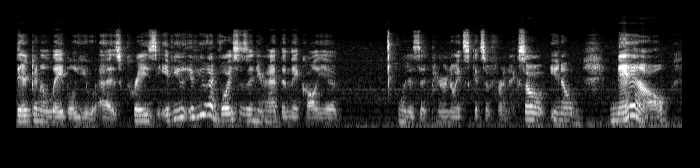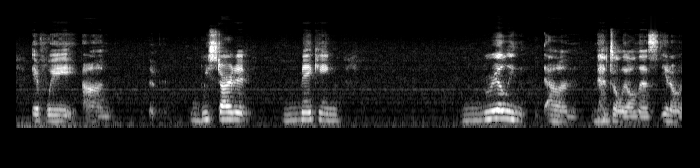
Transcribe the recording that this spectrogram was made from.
they're gonna label you as crazy. If you if you had voices in your head, then they call you what is it paranoid schizophrenic. So you know now if we um, we started making really um, mental illness, you know,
